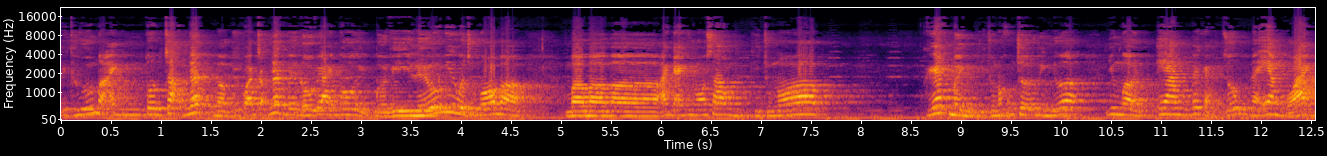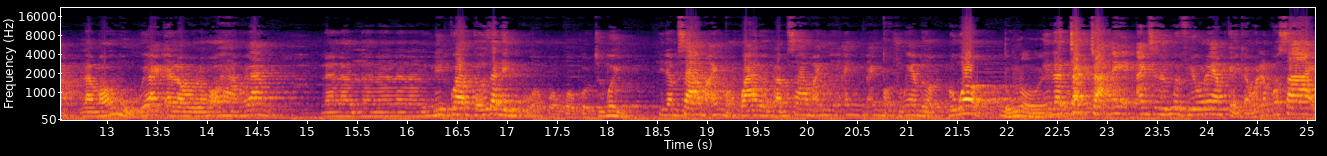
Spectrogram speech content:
cái thứ mà anh tôn trọng nhất mà cái quan trọng nhất với đối với anh thôi. Bởi vì nếu như mà chúng nó mà mà mà mà anh đánh nó xong thì chúng nó ghét mình thì chúng nó không chơi với mình nữa. Nhưng mà em với cả Dũng là em của anh là máu mủ với anh à, là, là họ hàng với anh là là, là, là, là, là liên quan tới gia đình của của của, của chúng mình. Thì làm sao mà anh bỏ qua được? Làm sao mà anh anh anh bỏ chúng em được? Đúng không? Đúng rồi. Nên là chắc chắn ấy anh sẽ đứng về phía bọn em kể cả em có sai.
